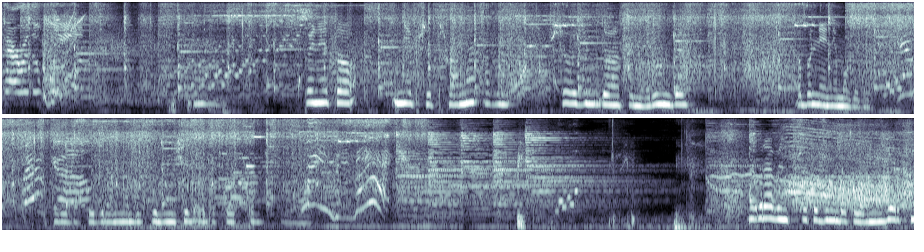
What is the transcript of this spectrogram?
care of the weeds. Pewnie to nie przetrwamy, a więc przechodzimy do następnej rundy. Albo nie, nie mogę dać. Teraz wygram, no bo wtedy mi się daje po prostu. Wait a minute. Dobra, więc przechodzimy do kolejnej gierki.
